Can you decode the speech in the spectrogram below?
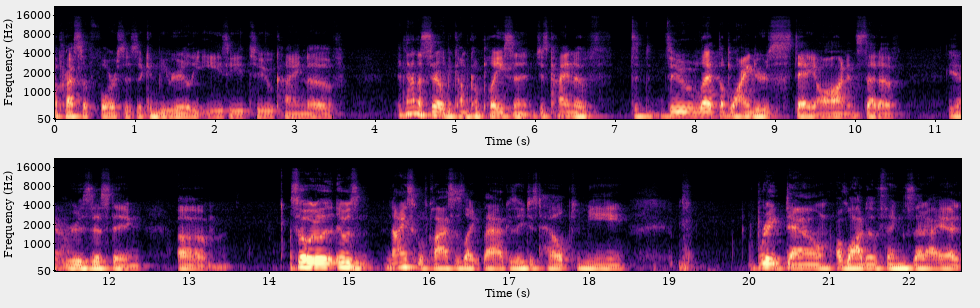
oppressive forces, it can be really easy to kind of not necessarily become complacent, just kind of to, to let the blinders stay on instead of Yeah. resisting. Um, so it was, it was nice with classes like that because they just helped me break down a lot of things that I had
